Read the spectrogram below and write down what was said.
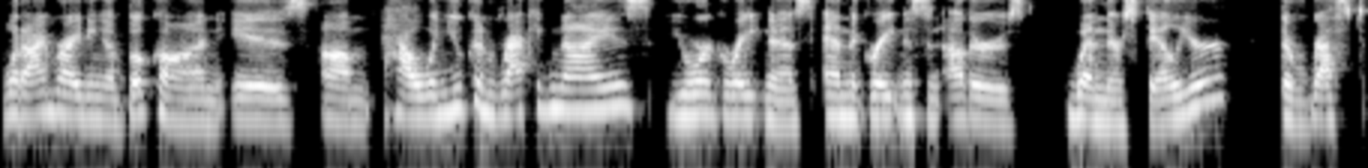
what I'm writing a book on is um, how when you can recognize your greatness and the greatness in others when there's failure, the rest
